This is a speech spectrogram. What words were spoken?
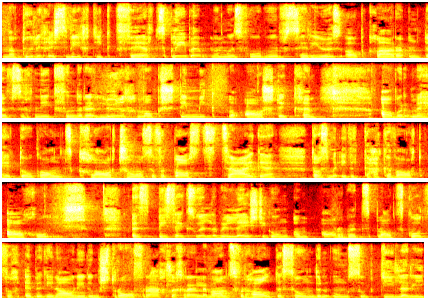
will. Natürlich ist es wichtig, fair zu bleiben. Man muss Vorwürfe seriös abklären und darf sich nicht von einer Lynchmob-Stimmung anstecken. Aber man hat hier ganz klar die Chance verpasst, zu zeigen, dass man in der Gegenwart angekommen ist. Es, bei sexueller Belästigung am Arbeitsplatz geht es doch eben genau nicht um strafrechtlich relevantes Verhalten, sondern um subtilere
